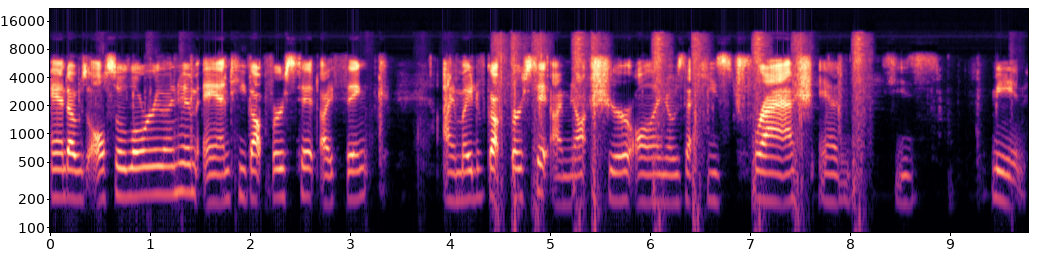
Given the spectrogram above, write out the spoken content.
and I was also lower than him, and he got first hit, I think. I might have got first hit, I'm not sure. All I know is that he's trash, and he's mean.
